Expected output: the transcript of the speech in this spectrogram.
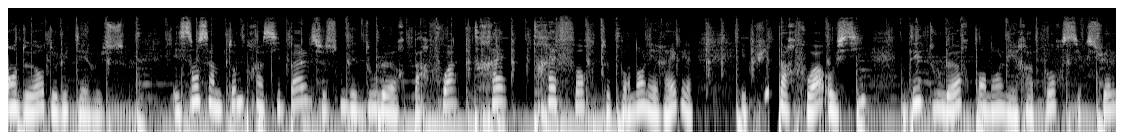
en dehors de l'utérus. Et son symptôme principal, ce sont des douleurs parfois très très fortes pendant les règles et puis parfois aussi des douleurs pendant les rapports sexuels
